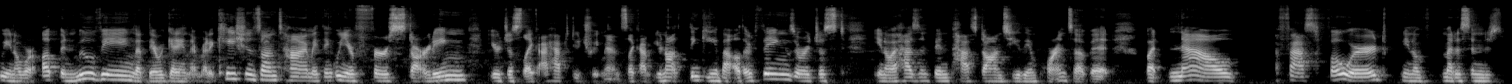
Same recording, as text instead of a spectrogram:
you know were up and moving that they were getting their medications on time. I think when you're first starting you're just like i have to do treatments. Like you're not thinking about other things or it just you know it hasn't been passed on to you the importance of it. But now fast forward you know medicine is,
